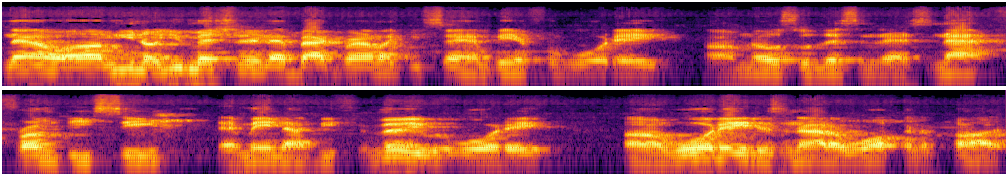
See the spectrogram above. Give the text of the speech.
Now, um, you know, you mentioned in that background, like you saying, being from Ward Eight. Um, those who listen that's not from DC that may not be familiar with Ward Eight. Uh, Ward Eight is not a walk in the park,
